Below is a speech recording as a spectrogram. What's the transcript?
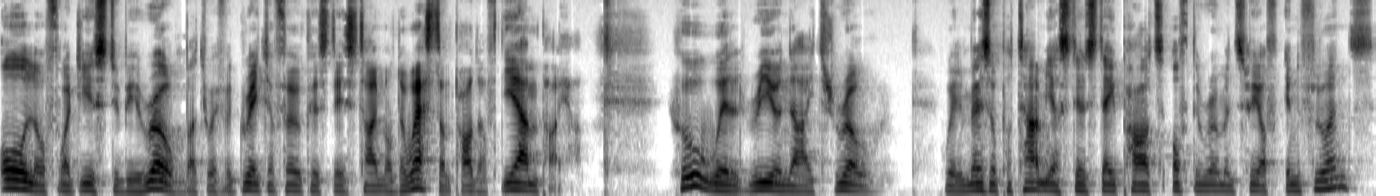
all of what used to be Rome, but with a greater focus this time on the western part of the empire. Who will reunite Rome? Will Mesopotamia still stay part of the Roman sphere of influence?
